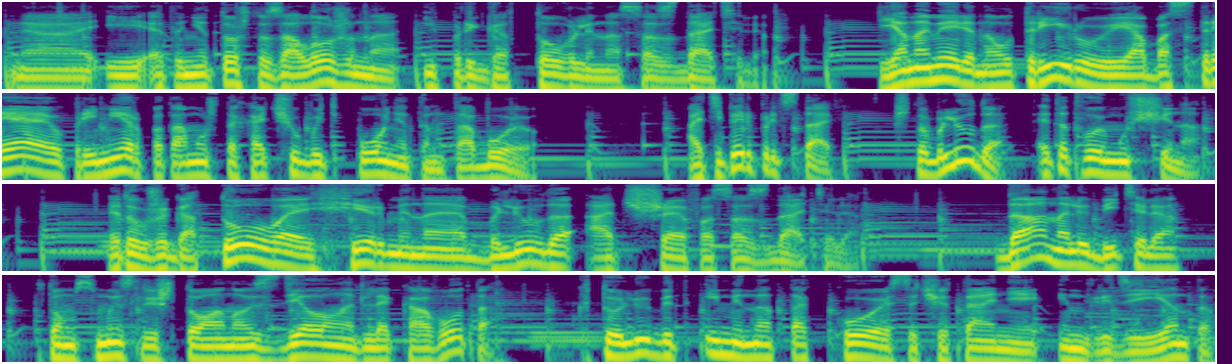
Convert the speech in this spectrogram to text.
э, и это не то, что заложено и приготовлено создателем. Я намеренно утрирую и обостряю пример, потому что хочу быть понятым тобою. А теперь представь, что блюдо — это твой мужчина. Это уже готовое фирменное блюдо от шефа-создателя. Да, на любителя, в том смысле, что оно сделано для кого-то, кто любит именно такое сочетание ингредиентов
